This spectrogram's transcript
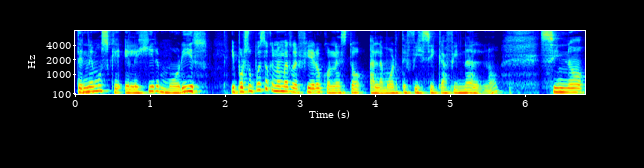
tenemos que elegir morir. Y por supuesto que no me refiero con esto a la muerte física final, ¿no? Sino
